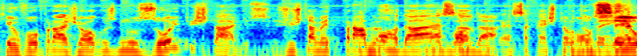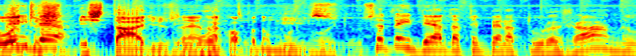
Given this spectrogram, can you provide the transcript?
que eu vou pra jogos nos oito estádios, justamente pra abordar, essa, abordar. essa questão Vão também. ser oito estádios, né, na Copa do Mundo. isso. Você tem ideia da temperatura já? no-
